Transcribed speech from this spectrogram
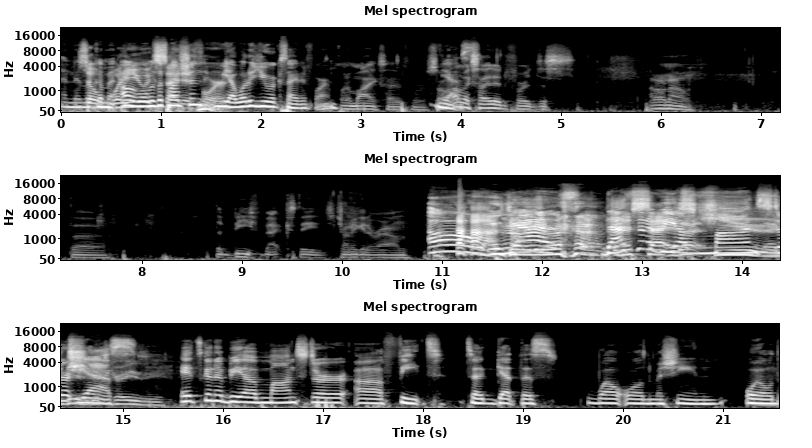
and they So look amazing. Oh, what was the question? for? Yeah, what are you excited for? What am I excited for? So Yes. I'm excited for just I don't know the the beef backstage trying to get around. Oh Trying get yes, around. that's This gonna be a is huge. monster. That beef is Yes, crazy. it's gonna be a monster uh, feat to get this well-oiled machine oiled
